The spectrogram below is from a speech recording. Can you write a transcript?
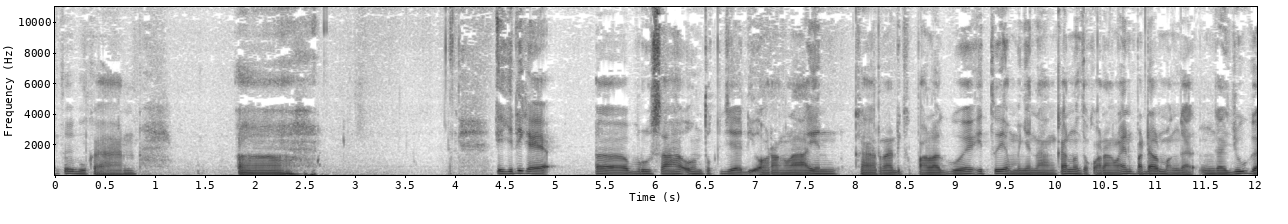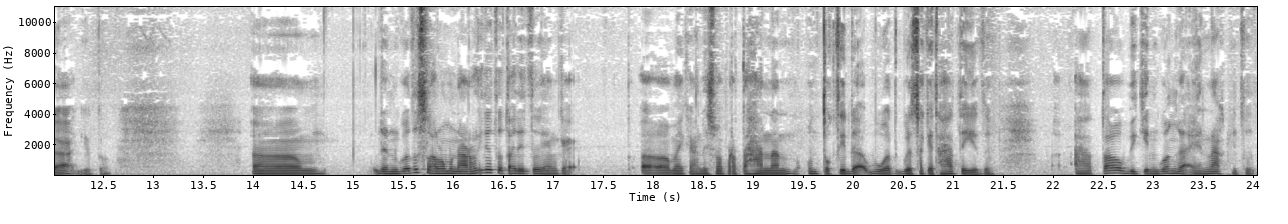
gitu. Bukan eh ya jadi kayak eh, berusaha untuk jadi orang lain karena di kepala gue itu yang menyenangkan untuk orang lain padahal enggak enggak juga gitu. Em, dan gue tuh selalu menaruh itu tuh tadi tuh yang kayak eh, mekanisme pertahanan untuk tidak buat gue sakit hati gitu. Atau bikin gue nggak enak gitu.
